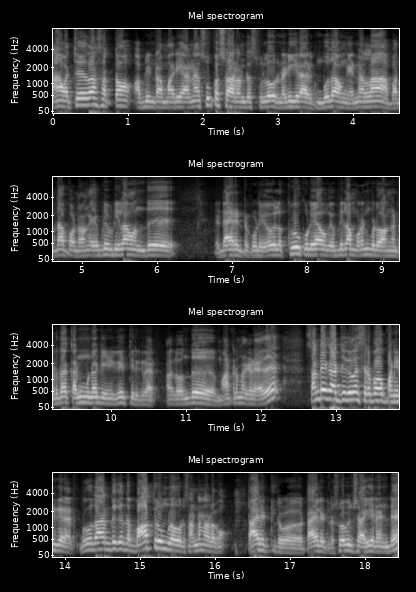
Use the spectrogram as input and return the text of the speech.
நான் வச்சது தான் சட்டம் அப்படின்ற மாதிரியான சூப்பர் ஸ்டார் அந்தஸ்துள்ள ஒரு நடிகராக இருக்கும்போது அவங்க என்னெல்லாம் பந்தா பண்ணுவாங்க எப்படி எப்படிலாம் வந்து டைரக்டர் கூடயோ இல்லை க்ரூ கூடயோ அவங்க எப்படிலாம் முரண்படுவாங்கன்றத கண் முன்னாடி நிகழ்த்தியிருக்கிறார். அதில் வந்து மாற்றமே கிடையாது. சண்டை காட்சிகளும் சிறப்பாக பண்ணியிருக்கிறார். இப்போ உதாரணத்துக்கு இந்த பாத்ரூமில் ஒரு சண்டை நடக்கும். டாய்லெட்டில் டாய்லெட்டில் ஷோபின் ஷாகி ரெண்டு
